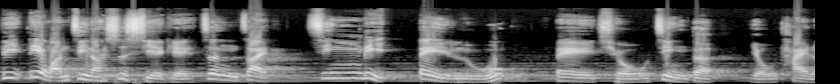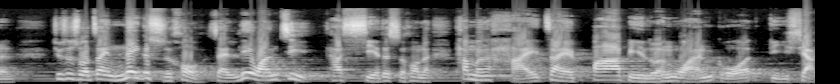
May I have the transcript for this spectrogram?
列列王记呢是写给正在经历被掳、被囚禁的犹太人。就是说，在那个时候，在列王记他写的时候呢，他们还在巴比伦王国底下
